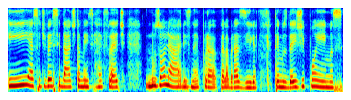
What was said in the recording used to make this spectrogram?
e essa diversidade também se reflete nos olhares né, pra, pela Brasília. Temos desde poemas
